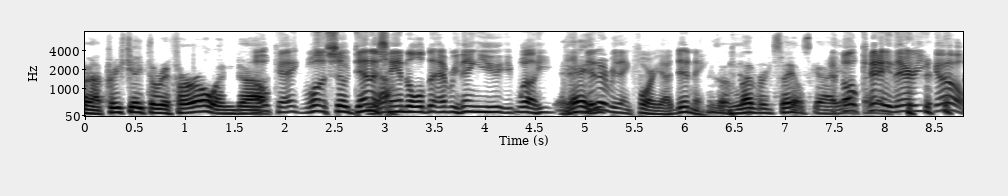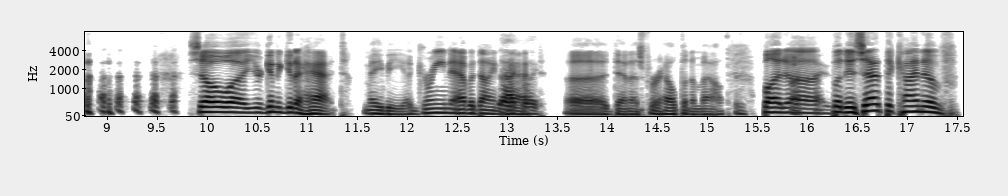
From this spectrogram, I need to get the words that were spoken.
But I appreciate the referral, and uh, okay. Well, so Dennis yeah. handled everything. You well, he, he Hey. did everything for you, didn't he? he's a leverage sales guy. yeah. okay, there you go. so uh, you're going to get a hat, maybe a green Avidyne Exactly. hat, uh, Dennis, for helping him out. But uh, but is that the kind of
